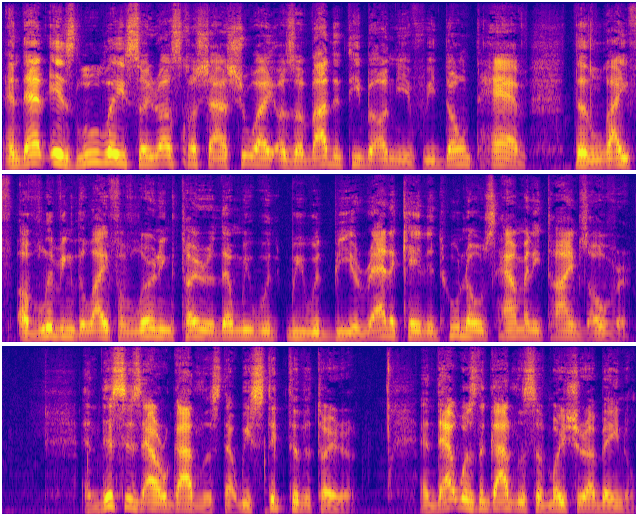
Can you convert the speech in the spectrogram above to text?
And that is lule If we don't have the life of living the life of learning Torah, then we would we would be eradicated. Who knows how many times over? And this is our godless that we stick to the Torah, and that was the godless of Moshe Rabbeinu.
